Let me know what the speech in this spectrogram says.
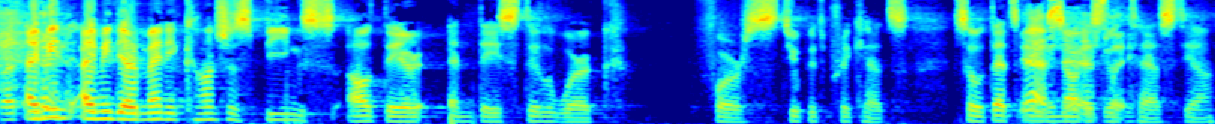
But I mean, I mean, there are many conscious beings out there, and they still work for stupid prickheads. So that's yeah, maybe seriously. not a good test. Yeah.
